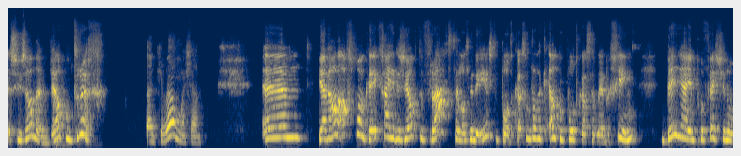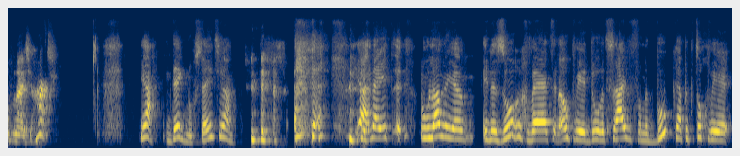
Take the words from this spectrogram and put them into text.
Suzanne, welkom terug. Dankjewel, Marcia. Um, ja, we hadden afgesproken, ik ga je dezelfde vraag stellen als in de eerste podcast, omdat ik elke podcast daarmee begin. Ben jij een professional vanuit je hart? Ja, ik denk nog steeds, ja. ja, nee, eh, hoe langer je in de zorg werkt en ook weer door het schrijven van het boek, heb ik toch weer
